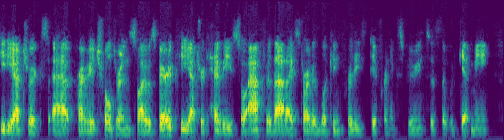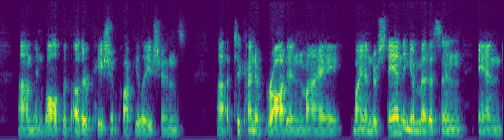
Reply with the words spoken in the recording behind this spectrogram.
pediatrics at primary children. So I was very pediatric heavy. So after that, I started looking for these different experiences that would get me um, involved with other patient populations uh, to kind of broaden my my understanding of medicine and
